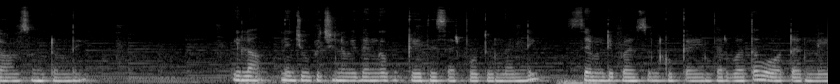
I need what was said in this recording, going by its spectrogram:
ఛాన్స్ ఉంటుంది. ఇలా నేను చూపించిన విధంగా కుక్ అయితే సరిపోతుందండి. సెవెంటీ పర్సెంట్ కుక్ అయిన తర్వాత వాటర్ని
